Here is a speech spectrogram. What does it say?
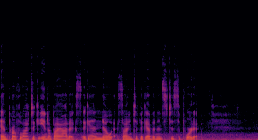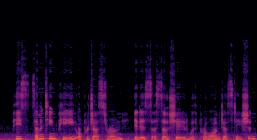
and prophylactic antibiotics. Again, no scientific evidence to support it. P 17P or progesterone, it is associated with prolonged gestation.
